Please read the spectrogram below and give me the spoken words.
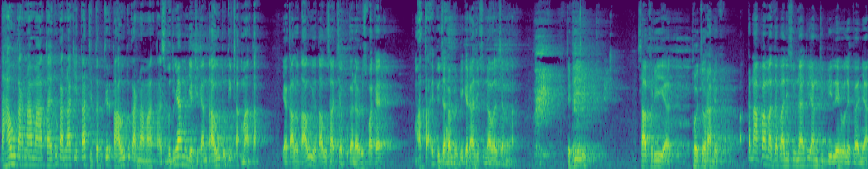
tahu karena mata itu karena kita ditekdir tahu itu karena mata. Sebetulnya yang menjadikan tahu itu tidak mata. Ya kalau tahu ya tahu saja, bukan harus pakai mata. Itu cara berpikir ahli sunnah wal jamaah. Jadi sabri ya bocoran itu. Kenapa madzhab ahli sunnah itu yang dipilih oleh banyak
